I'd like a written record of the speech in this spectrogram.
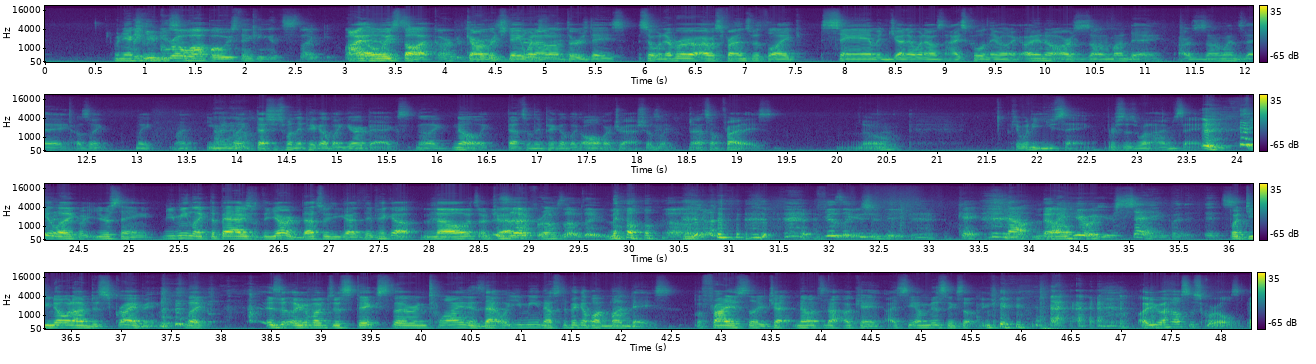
when you Like actually you use- grow up always thinking it's like. oh, I yeah, always thought garbage, garbage day went out on Thursdays. So whenever I was friends with like Sam and Jenna when I was in high school, and they were like, "Oh, you know, ours is on Monday, ours is on Wednesday," I was like, "Wait, what? You mean like that's just when they pick up like yard bags?" And they're like, "No, like that's when they pick up like all of our trash." I was like, "That's on Fridays." No. Okay, what are you saying versus what I'm saying? I feel like what you're saying. You mean like the bags with the yard? That's what you guys they pick up. No, it's our Is that from something? no. Oh. it feels like it should be. Okay, now No. I hear what you're saying, but it's. But do you know what I'm describing? Like, is it like a bunch of sticks that are entwined? Is that what you mean? That's to pick up on Mondays. But Friday's still your chat. No, it's not. Okay, I see I'm missing something. are you a house of squirrels?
